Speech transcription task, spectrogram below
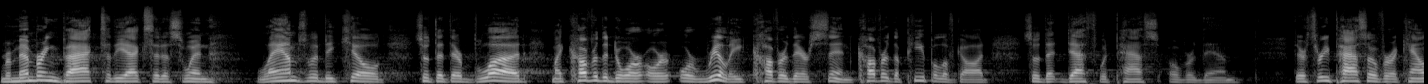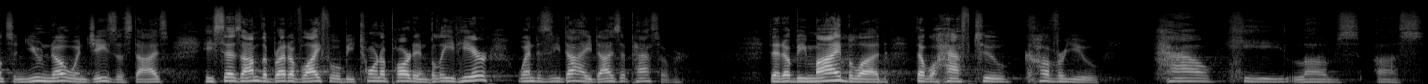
remembering back to the Exodus when lambs would be killed so that their blood might cover the door or, or really cover their sin, cover the people of God so that death would pass over them. There are three Passover accounts, and you know when Jesus dies. He says, I'm the bread of life who will be torn apart and bleed here. When does he die? He dies at Passover. That it'll be my blood that will have to cover you. How he loves us.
